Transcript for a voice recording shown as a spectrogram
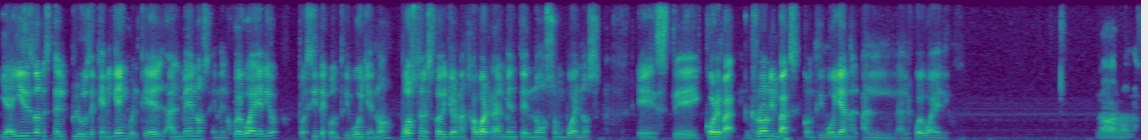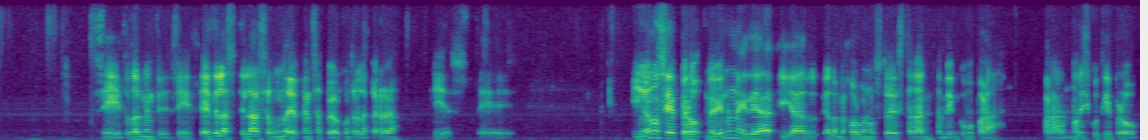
Y ahí es donde está el plus de Kenny Gainwell, que él, al menos en el juego aéreo, pues sí te contribuye, ¿no? Boston Scott y Jordan Howard realmente no son buenos este, coreback, running backs que contribuyan al, al juego aéreo. No, no, no. Sí, totalmente, sí. Es, de la, la segunda defensa peor contra la carrera. Y este. Y yo no sé, pero me viene una idea y a, lo mejor, bueno, ustedes estarán también como para, para no discutir, pero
